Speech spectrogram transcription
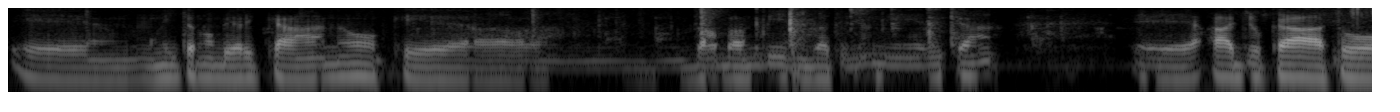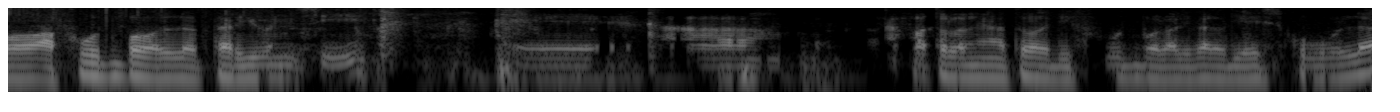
è un italo-americano che da bambino è andato in America, eh, ha giocato a football per UNC, ha, ha, fatto l'allenatore di football a livello di high school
